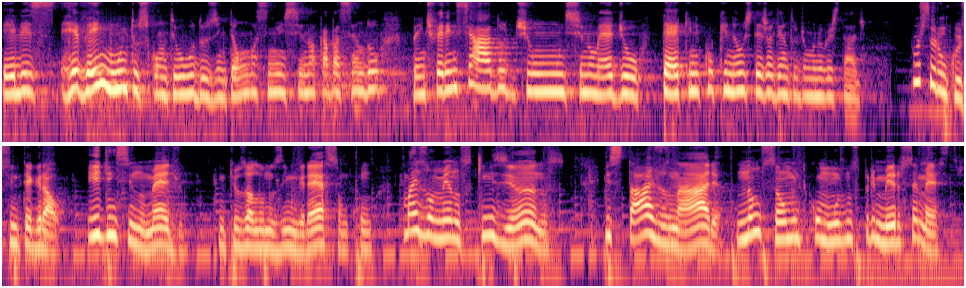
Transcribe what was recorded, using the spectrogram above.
eles revêem muitos conteúdos, então assim o ensino acaba sendo bem diferenciado de um ensino médio técnico que não esteja dentro de uma universidade. Por ser um curso integral e de ensino médio, em que os alunos ingressam com mais ou menos 15 anos, estágios na área não são muito comuns nos primeiros semestres,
